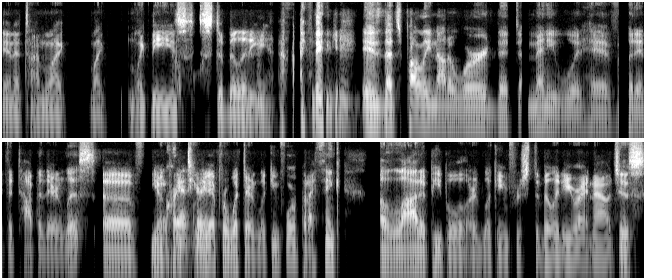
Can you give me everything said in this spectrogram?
in a time like like like these stability mm-hmm. i think mm-hmm. is that's probably not a word that many would have put at the top of their list of you know exactly. criteria for what they're looking for but i think a lot of people are looking for stability right now just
